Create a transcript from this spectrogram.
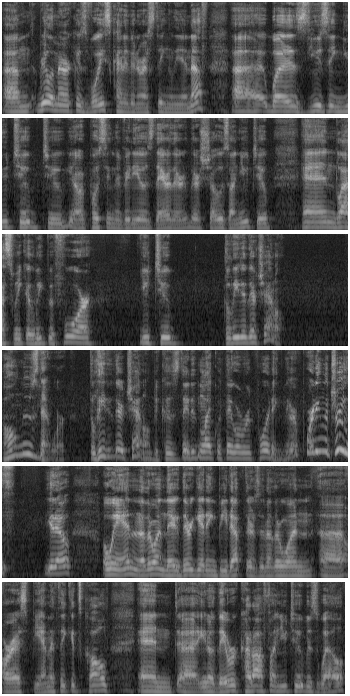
Um, Real America's Voice, kind of interestingly enough, uh, was using YouTube to you know posting their videos there, their their shows on YouTube, and last week or the week before, YouTube deleted their channel. The whole news network deleted their channel because they didn't like what they were reporting. They were reporting the truth, you know. OAN, another one, they, they're getting beat up. There's another one, uh, RSBN, I think it's called. And, uh, you know, they were cut off on YouTube as well.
